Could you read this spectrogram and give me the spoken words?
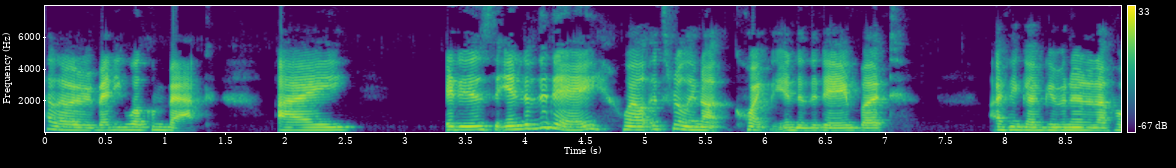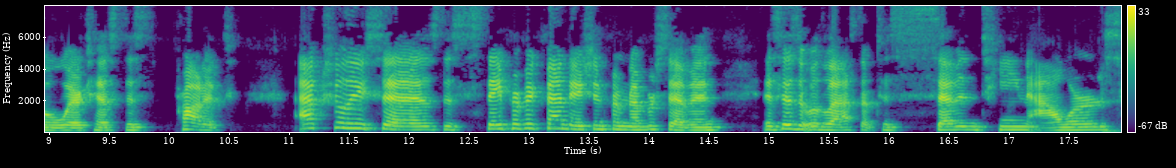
Hello everybody, welcome back. I, it is the end of the day. Well, it's really not quite the end of the day, but I think I've given it enough of a wear test. This product actually says the Stay Perfect Foundation from number seven. It says it would last up to 17 hours.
